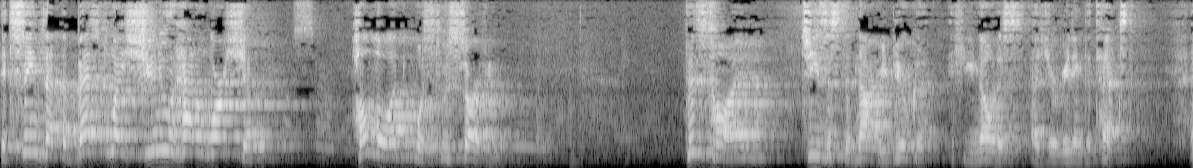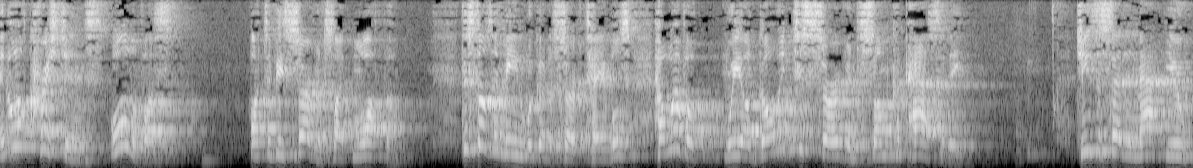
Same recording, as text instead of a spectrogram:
It seems that the best way she knew how to worship her Lord was through serving. This time, Jesus did not rebuke her, if you notice as you're reading the text. And all Christians, all of us, are to be servants like Martha. This doesn't mean we're going to serve tables. However, we are going to serve in some capacity. Jesus said in Matthew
